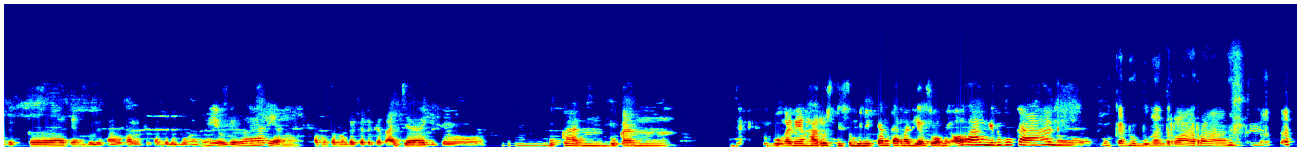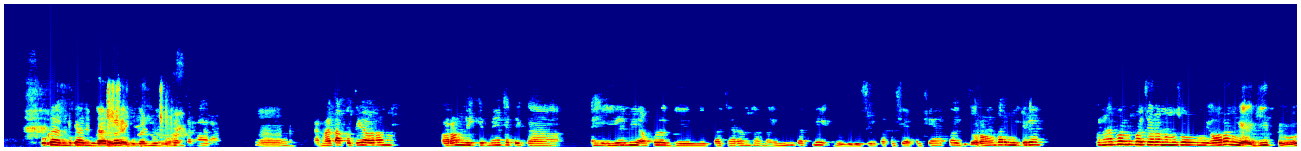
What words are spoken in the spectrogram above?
deket yang boleh tahu kalau kita berhubungan ini ya udahlah yang teman-teman deket-deket aja gitu. Hmm. bukan bukan jadi hubungan yang harus disembunyikan karena dia suami orang gitu bukan? Oh, bukan hubungan terlarang. Bukan bukan bukan. lagi. bukan hubungan terlarang. Ah, karena takutnya orang orang mikirnya ketika eh iya nih aku lagi pacaran sama ini tapi nggak boleh cerita ke siapa-siapa gitu. Orang ntar mikirnya kenapa lu pacaran sama suami orang nggak gitu.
